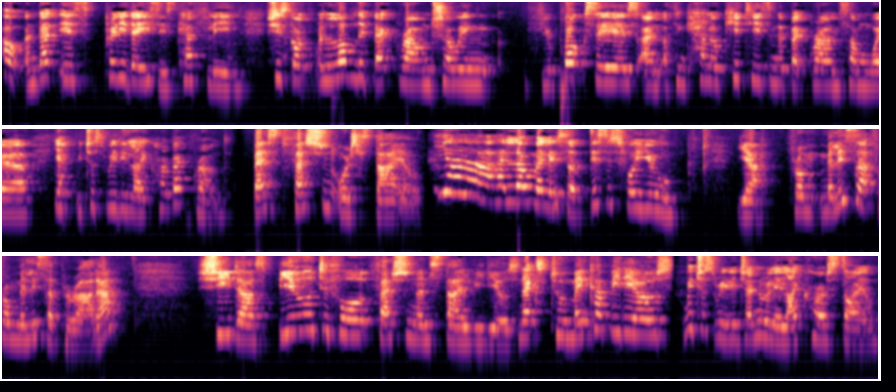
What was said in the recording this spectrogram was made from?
Oh, and that is Pretty Daysies, Kathleen. She's got a lovely background showing a few boxes and I think Hello Kitty is in the background somewhere. Yeah, we just really like her background. Best fashion or style? Yeah, hello Melissa, this is for you. Yeah, from Melissa from Melissa Parada. She does beautiful fashion and style videos next to makeup videos. We just really generally like her style.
